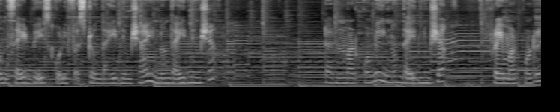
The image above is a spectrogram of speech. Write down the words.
ಒಂದು ಸೈಡ್ ಬೇಯಿಸ್ಕೊಳ್ಳಿ ಫಸ್ಟ್ ಒಂದು ಐದು ನಿಮಿಷ, ಇನ್ನೊಂದು ಐದು ನಿಮಿಷ. ಟರ್ನ್ ಮಾಡಿಕೊಂಡು ಇನ್ನೊಂದು ಐದು ನಿಮಿಷ ಫ್ರೈ ಮಾಡಿಕೊಂಡ್ರೆ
